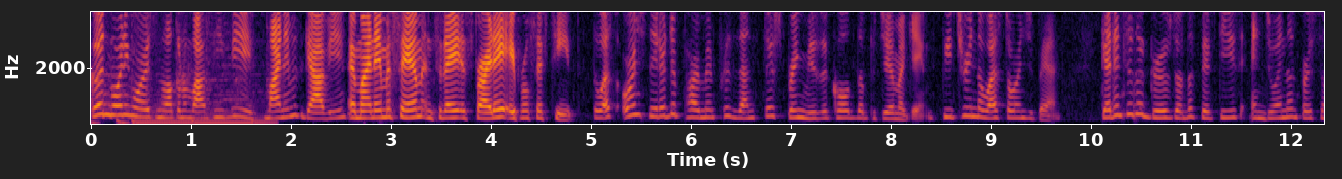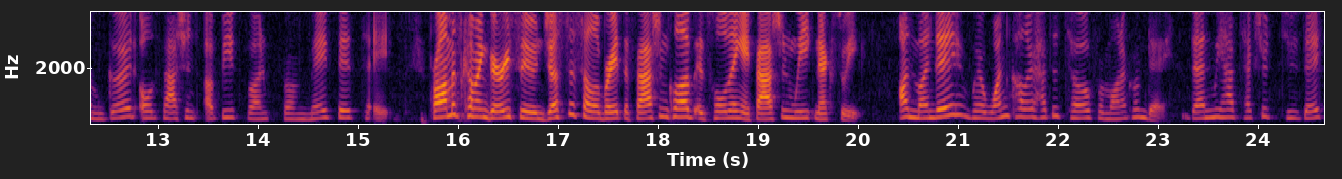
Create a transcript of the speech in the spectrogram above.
Good morning, Warriors, and welcome to WOW TV. My name is Gabby. And my name is Sam, and today is Friday, April 15th. The West Orange Theater Department presents their spring musical, The Pajama Game, featuring the West Orange Band. Get into the grooves of the 50s and join them for some good, old fashioned, upbeat fun from May 5th to 8th. Prom is coming very soon. Just to celebrate, the Fashion Club is holding a Fashion Week next week. On Monday, wear one color head to toe for Monochrome Day. Then we have Textured Tuesday,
